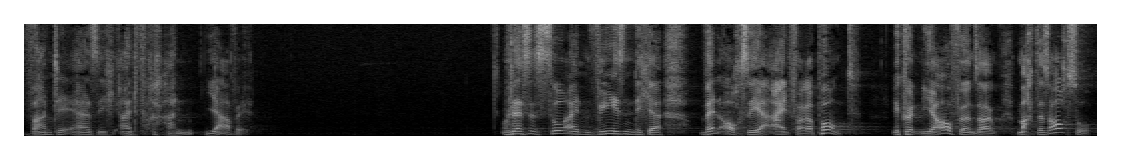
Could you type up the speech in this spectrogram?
wandte er sich einfach an Jahwe. Und das ist so ein wesentlicher, wenn auch sehr einfacher Punkt. Wir könnten hier aufhören und sagen, macht das auch so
